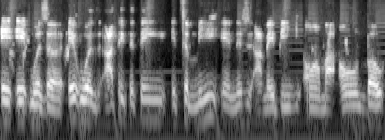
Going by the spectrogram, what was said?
it, it was a it was I think the thing to me, and this is I may be on my own boat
